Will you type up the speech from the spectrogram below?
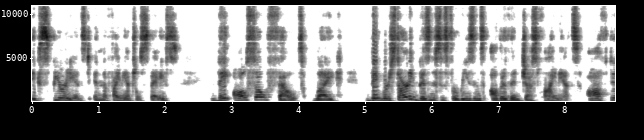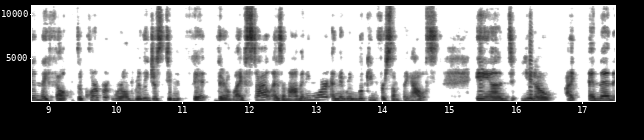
experienced in the financial space. They also felt like they were starting businesses for reasons other than just finance. Often they felt that the corporate world really just didn't fit their lifestyle as a mom anymore and they were looking for something else. And, you know, I, and then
